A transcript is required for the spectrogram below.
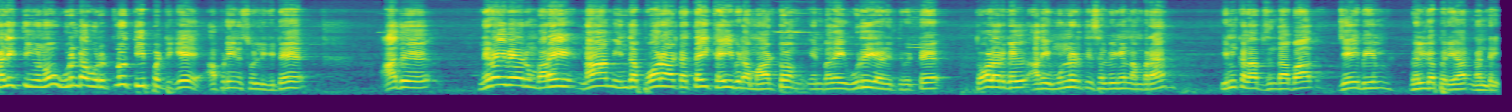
கழித்திங்கணும் உருண்டை உருட்டணும் தீப்பெட்டிக்கு அப்படின்னு சொல்லிக்கிட்டு அது நிறைவேறும் வரை நாம் இந்த போராட்டத்தை கைவிட மாட்டோம் என்பதை உறுதியளித்துவிட்டு தோழர்கள் அதை முன்னிறுத்தி செல்வீங்கன்னு நம்புகிறேன் இன்கலாப் ஜிந்தாபாத் ஜெய் பீம் வெல்க பெரியார் நன்றி.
